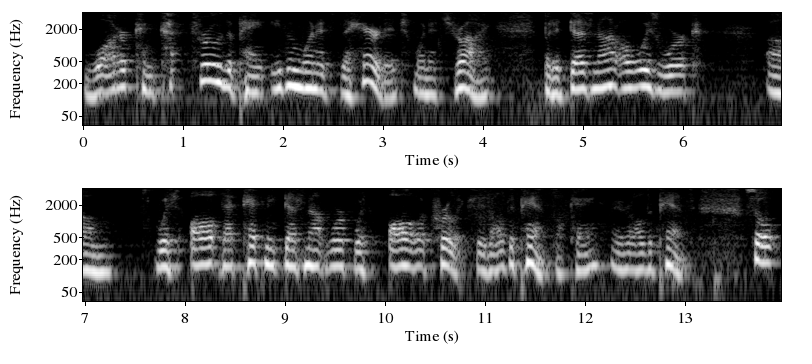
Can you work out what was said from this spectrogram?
Water can cut through the paint even when it's the heritage, when it's dry, but it does not always work um, with all, that technique does not work with all acrylics. It all depends, okay? It all depends. So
